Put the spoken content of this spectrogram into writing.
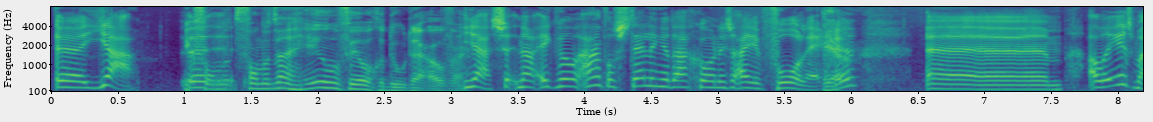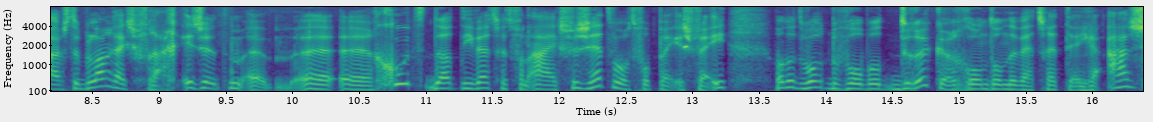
Eh, ja. Ik Eh, vond, het, vond het wel heel veel gedoe daarover. Ja, nou, ik wil een aantal stellingen daar gewoon eens aan je voorleggen. Ja. Ehm, allereerst maar eens de belangrijkste vraag. Is het eh, eh, eh, goed dat die wedstrijd van Ajax verzet wordt voor PSV? Want het wordt bijvoorbeeld drukker rondom de wedstrijd tegen AZ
